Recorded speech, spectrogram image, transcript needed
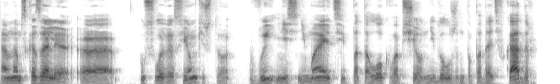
э, нам сказали э, условия съемки, что вы не снимаете потолок вообще, он не должен попадать в кадр.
